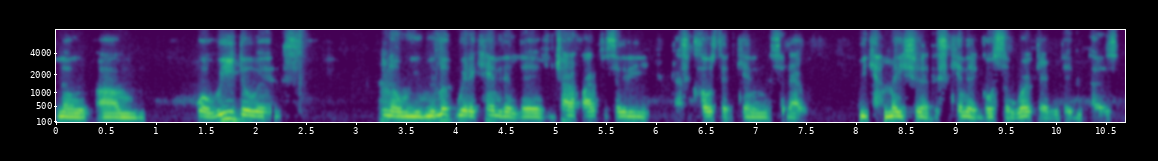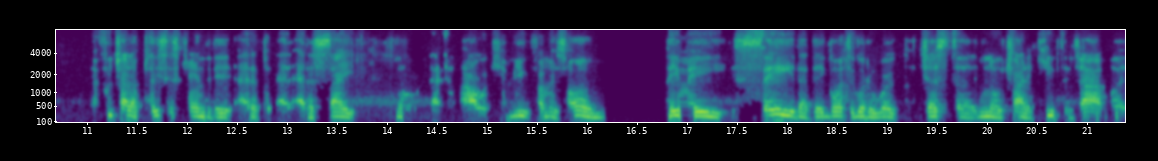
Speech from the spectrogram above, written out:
you know, um, what we do is, you know, we, we look where the candidate lives, we try to find a facility that's close to the candidate so that we can make sure that this candidate goes to work every day because if we try to place this candidate at a at, at a site, you know, that's an hour commute from his home, they may say that they're going to go to work just to you know try to keep the job, but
